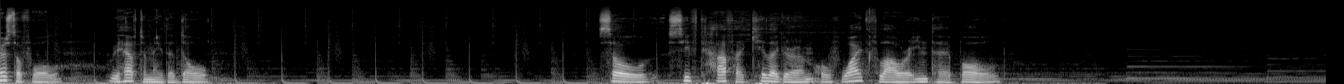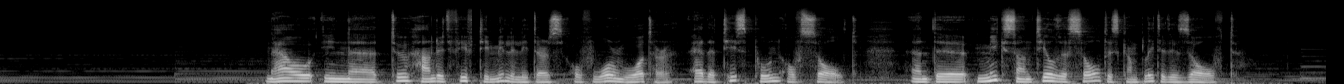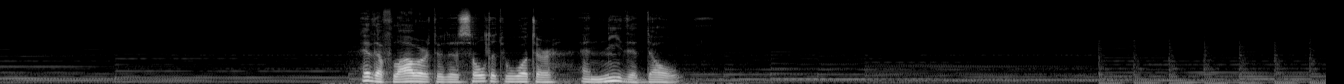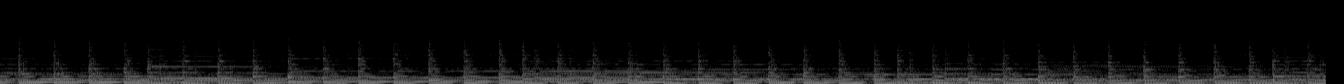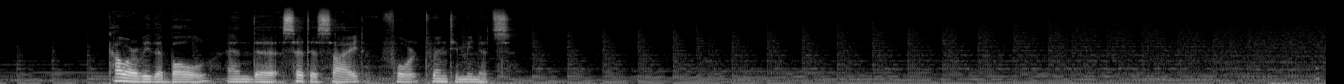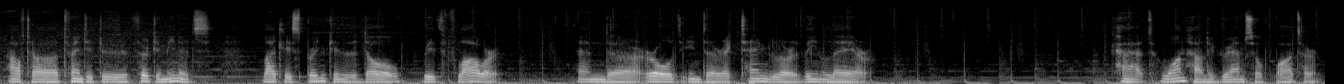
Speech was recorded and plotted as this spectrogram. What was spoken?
First of all, we have to make the dough. So, sift half a kilogram of white flour into a bowl. Now in uh, 250 milliliters of warm water add a teaspoon of salt and uh, mix until the salt is completely dissolved. Add the flour to the salted water and knead the dough. Cover with a bowl and uh, set aside for 20 minutes. After 20 to 30 minutes, lightly sprinkle the dough with flour and uh, roll it into a rectangular thin layer. Cut 100 grams of butter.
